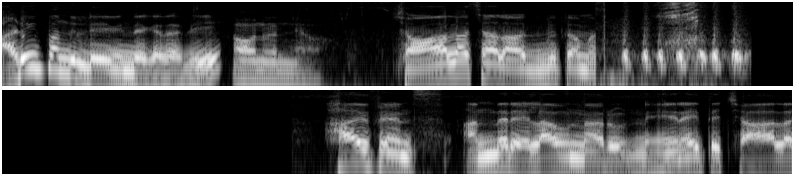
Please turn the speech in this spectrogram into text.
అడవి పందులు డేవిందే కదా అది? అవునన్య చాలా చాలా అద్భుతం. హాయ్ ఫ్రెండ్స్ అందరు ఎలా ఉన్నారు? నేనైతే చాలా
